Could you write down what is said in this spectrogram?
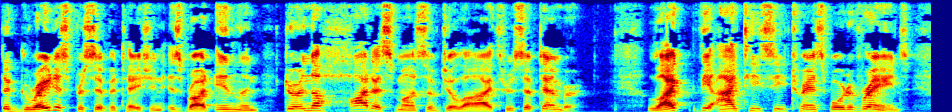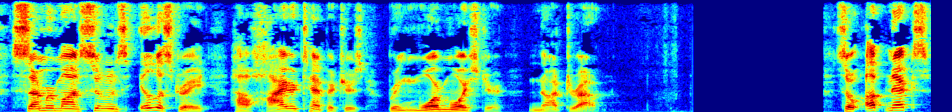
the greatest precipitation is brought inland during the hottest months of July through September. Like the ITC transport of rains, summer monsoons illustrate how higher temperatures bring more moisture, not drought. So, up next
